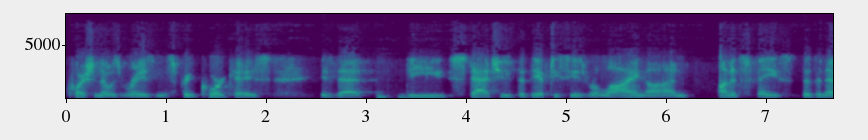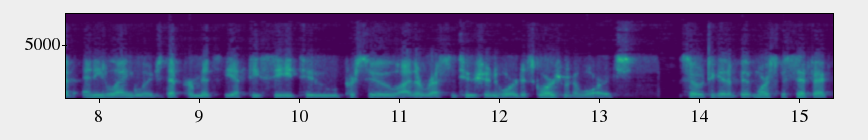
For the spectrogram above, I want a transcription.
question that was raised in the Supreme Court case is that the statute that the FTC is relying on, on its face, doesn't have any language that permits the FTC to pursue either restitution or disgorgement awards. So, to get a bit more specific,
